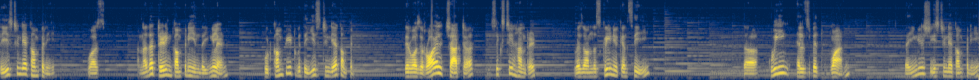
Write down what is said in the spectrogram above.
the East India Company was another trading company in the England who would compete with the East India Company. There was a royal charter 1600 whereas on the screen you can see the Queen Elizabeth I the English East India Company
